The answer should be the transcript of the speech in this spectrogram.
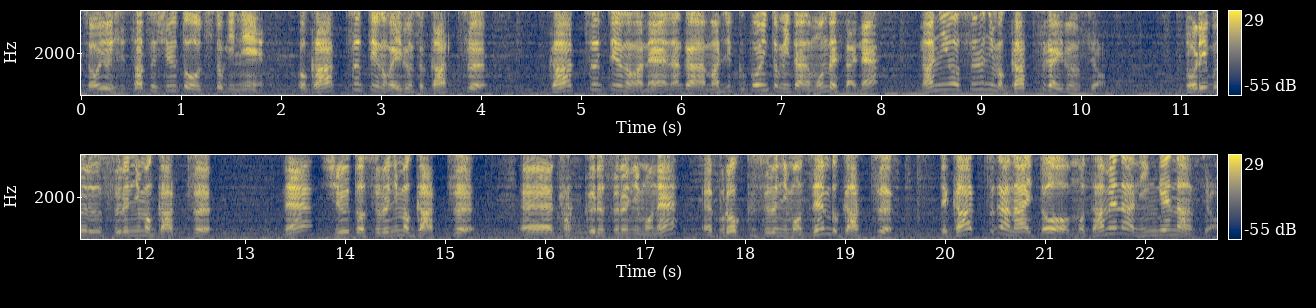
そういう必殺シュートを打つときに、こうガッツっていうのがいるんですよ、ガッツ。ガッツっていうのがね、なんかマジックポイントみたいなもんでしたよね。何をするにもガッツがいるんですよ。ドリブルするにもガッツ。ね、シュートするにもガッツ。えー、タックルするにもね、えブロックするにも全部ガッツ。で、ガッツがないともうダメな人間なんですよ。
